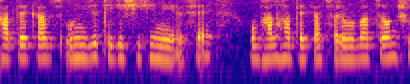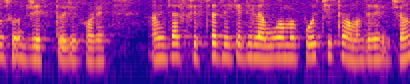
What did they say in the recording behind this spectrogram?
হাতের কাজ ও নিজে থেকে শিখে নিয়েছে। ও ভালো হাতের কাজ পারে ওর বাচ্চা অনেক সুন্দর ড্রেস তৈরি করে। আমি যার ফেসটা দেখে দিলাম, ও আমার পরিচিত আমাদের একজন।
